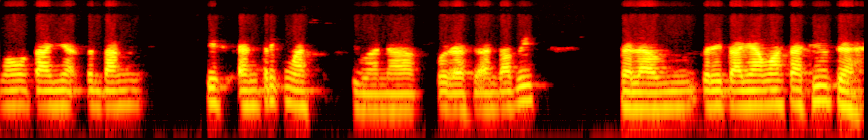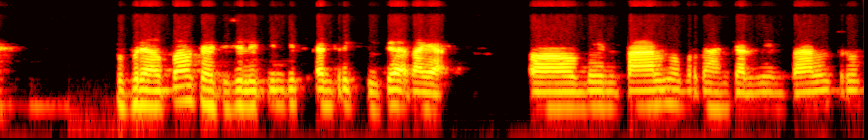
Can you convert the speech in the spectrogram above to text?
mau tanya tentang tips and trick mas gimana keberhasilan tapi dalam ceritanya mas tadi udah beberapa udah diselipin tips and trick juga kayak uh, mental mempertahankan mental terus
